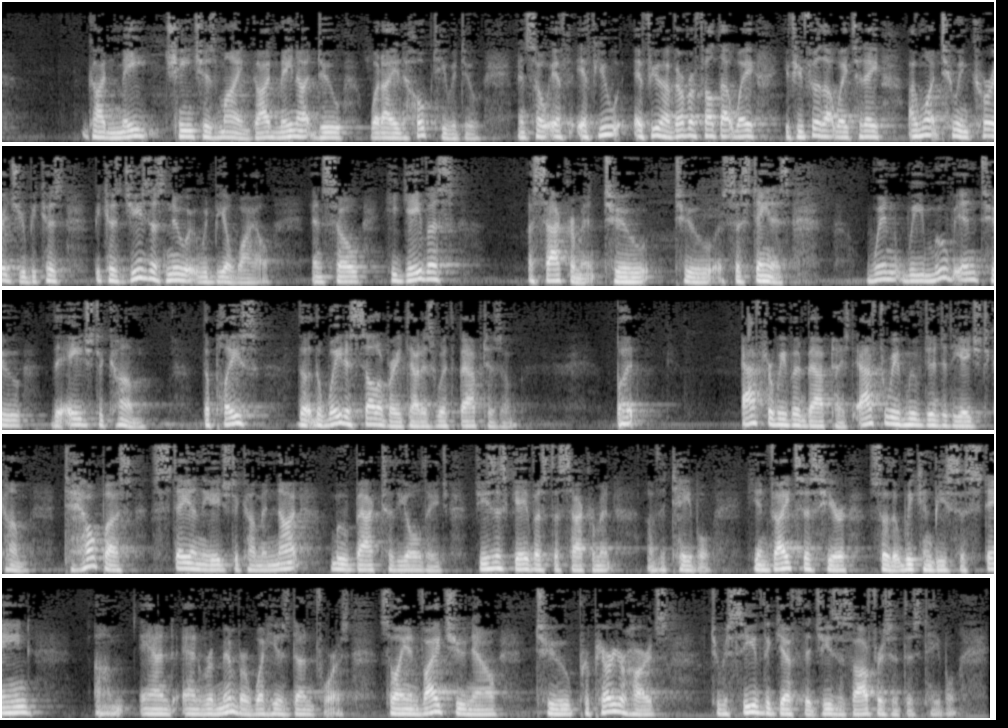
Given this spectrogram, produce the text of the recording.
God may change his mind. God may not do what I had hoped he would do. And so if, if you, if you have ever felt that way, if you feel that way today, I want to encourage you because, because Jesus knew it would be a while. And so he gave us a sacrament to, to sustain us. When we move into the age to come, the place, the, the way to celebrate that is with baptism. But after we've been baptized, after we've moved into the age to come, to help us stay in the age to come and not move back to the old age, Jesus gave us the sacrament of the table. He invites us here so that we can be sustained um, and and remember what He has done for us. So I invite you now to prepare your hearts to receive the gift that Jesus offers at this table.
